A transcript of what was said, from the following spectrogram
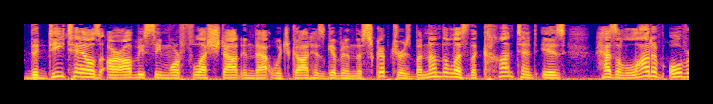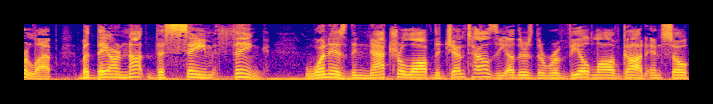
the details are obviously more fleshed out in that which God has given in the scriptures, but nonetheless the content is has a lot of overlap, but they are not the same thing. One is the natural law of the Gentiles, the other is the revealed law of God. And so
